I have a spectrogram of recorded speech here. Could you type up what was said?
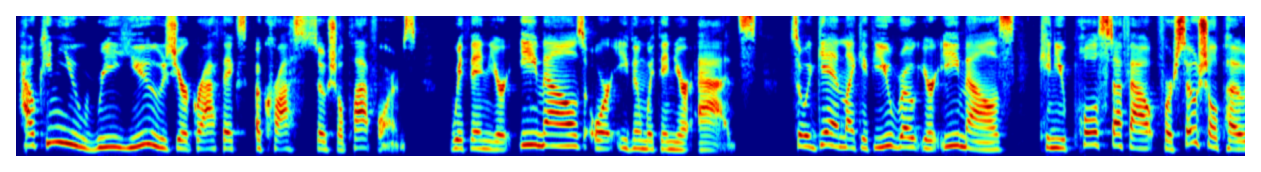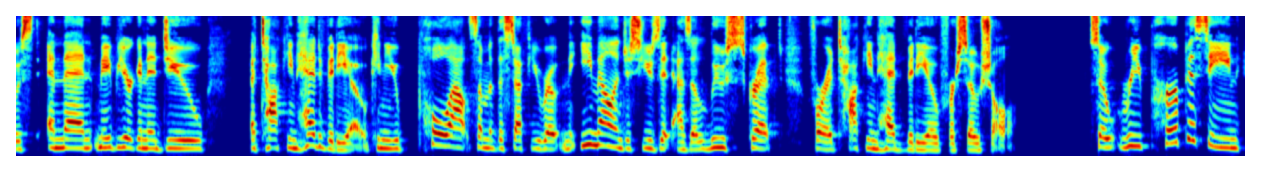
how can you reuse your graphics across social platforms within your emails or even within your ads? So again, like if you wrote your emails, can you pull stuff out for social post and then maybe you're going to do a talking head video? Can you pull out some of the stuff you wrote in the email and just use it as a loose script for a talking head video for social? So repurposing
